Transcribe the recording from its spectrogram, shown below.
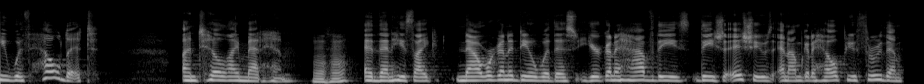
He withheld it until I met Him. Mm-hmm. And then He's like, now we're going to deal with this. You're going to have these these issues, and I'm going to help you through them.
